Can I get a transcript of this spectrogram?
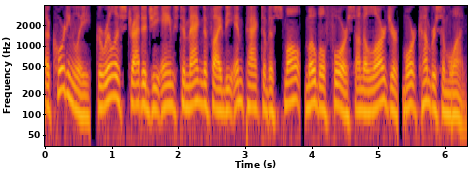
Accordingly, guerrilla strategy aims to magnify the impact of a small, mobile force on a larger, more cumbersome one.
